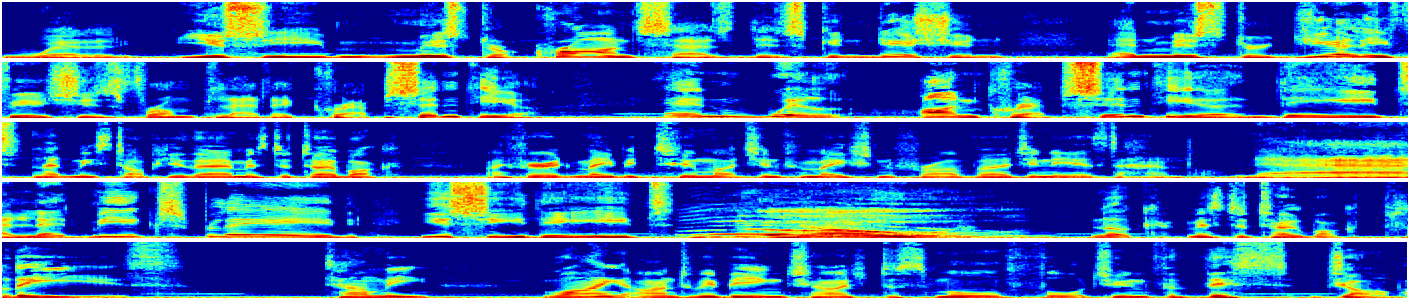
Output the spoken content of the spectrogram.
Well, you see, Mr. Krantz has this condition, and Mr. Jellyfish is from planet Crapsentia. And, well, on Crapsentia, they eat. Let me stop you there, Mr. Tobok. I fear it may be too much information for our virgin ears to handle. Nah, let me explain. You see, they eat. No! Look, Mr. Tobok, please. Tell me, why aren't we being charged a small fortune for this job?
